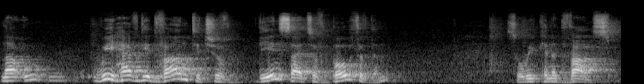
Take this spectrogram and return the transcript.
Now, we have the advantage of the insights of both of them, so we can advance.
